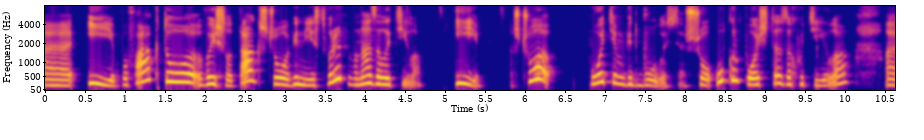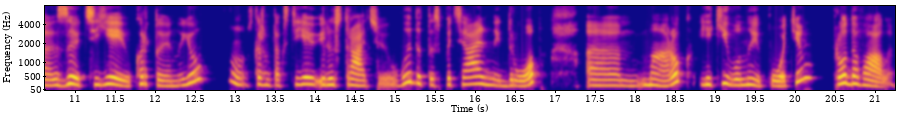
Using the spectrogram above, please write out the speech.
е, і по факту вийшло так, що він її створив, і вона залетіла. І що потім відбулося? Що Укрпочта захотіла е, з цією картиною. Ну, скажімо так, з цією ілюстрацією видати спеціальний дроб е, марок, які вони потім продавали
